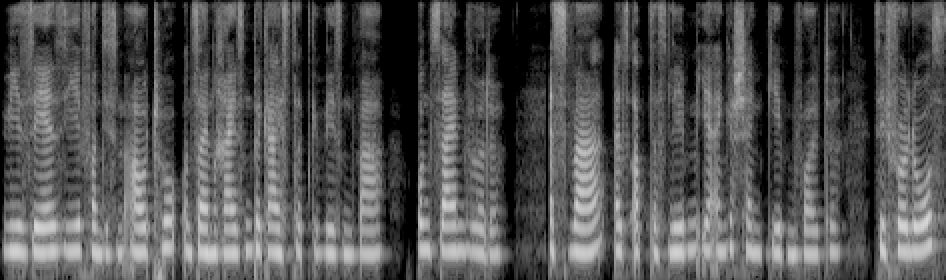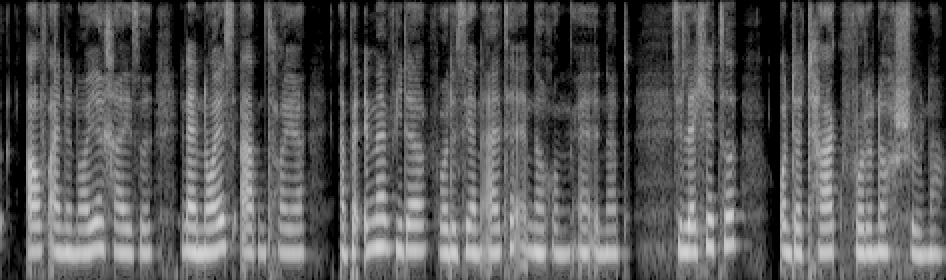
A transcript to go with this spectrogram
wie sehr sie von diesem Auto und seinen Reisen begeistert gewesen war und sein würde. Es war, als ob das Leben ihr ein Geschenk geben wollte. Sie fuhr los, auf eine neue Reise, in ein neues Abenteuer, aber immer wieder wurde sie an alte Erinnerungen erinnert. Sie lächelte und der Tag wurde noch schöner.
